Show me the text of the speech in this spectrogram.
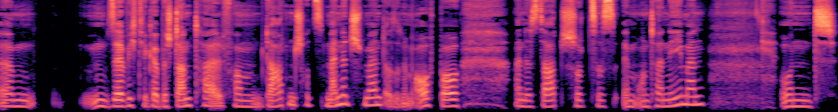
ähm, ein sehr wichtiger Bestandteil vom Datenschutzmanagement, also dem Aufbau eines Datenschutzes im Unternehmen. Und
